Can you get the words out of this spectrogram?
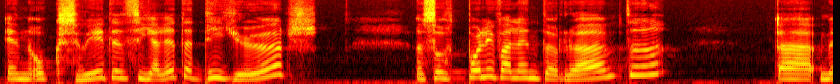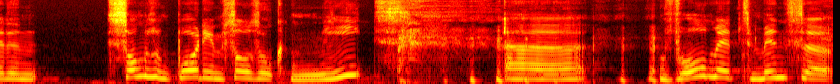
en ook zweet en sigaretten, die geur. Een soort polyvalente ruimte uh, met een, soms een podium, soms ook niet. Uh, vol met mensen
